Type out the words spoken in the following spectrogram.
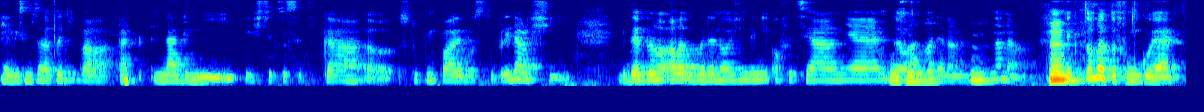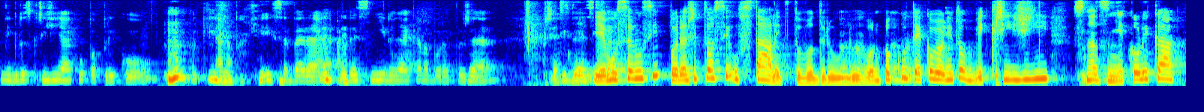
Jak když jsem se na to dívala, tak nad ní, ještě co se týká uh, stupňů pálivosti, byly další kde bylo ale uvedeno, že není oficiálně eh, uznaná. uvedena nebo hmm. uznaná. Hmm. Jak tohle to funguje? Někdo skříží nějakou papriku, hmm. pak, ji, pak ji sebere a jde s ní do nějaké laboratoře. Přesně. Se... Jemu se musí podařit to asi ustálit, tu odrůdu. Uh-huh, On pokud uh-huh. jako, oni to vykříží snad z několika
